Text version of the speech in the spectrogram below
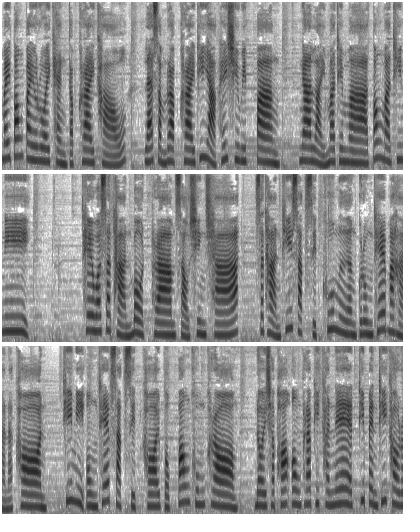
ไม่ต้องไปรวยแข่งกับใครเขา และสำหรับใครที่อยากให้ชีวิตปัง งานไหลมาเทมาต้องมาที่นี่ เทวสถานโบสถ์พราหมณ์เสาชิงช้า สถานที่ศักดิ์สิทธิ์คู่เมืองกรุงเทพมหานคร ที่มีองค์เทพศักดิ์สิทธิ์คอยปกป้องคุ้มครอง โดยเฉพาะองค์พระพิคเนตที่เป็นที่เคาร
